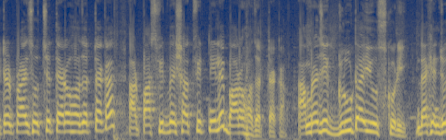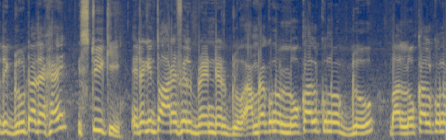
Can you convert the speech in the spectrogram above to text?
এটার প্রাইস হচ্ছে তেরো হাজার টাকা, আর পাঁচ ফিট বাই সাত ফিট নিলে বারো হাজার টাকা। আমরা যে গ্লুটা ইউজ করি, দেখেন যদি গ্লুটা দেখায় স্টিকি এটা কিন্তু আর এফ এল ব্র্যান্ডের গ্লু আমরা কোনো লোকাল কোনো গ্লু বা লোকাল কোনো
